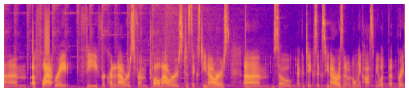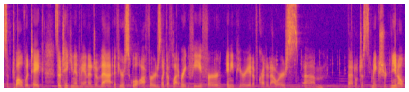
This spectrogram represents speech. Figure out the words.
um, a flat rate fee for credit hours from 12 hours to 16 hours. Um, so I could take 16 hours and it would only cost me what the price of 12 would take. So taking advantage of that, if your school offers like a flat rate fee for any period of credit hours, um, that'll just make sure, you know,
